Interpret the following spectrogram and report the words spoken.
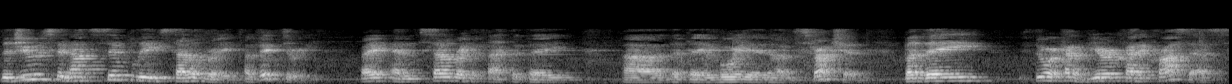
the Jews did not simply celebrate a victory, right, and celebrate the fact that they uh, that they avoided uh, destruction, but they, through a kind of bureaucratic process,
